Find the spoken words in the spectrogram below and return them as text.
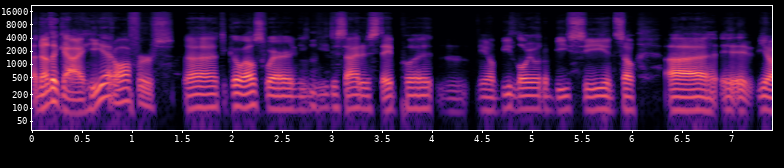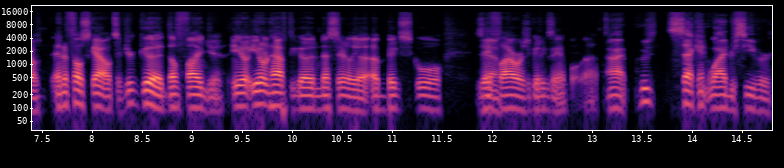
another guy, he had offers uh, to go elsewhere, and he, Mm. he decided to stay put and you know be loyal to BC. And so uh, it, you know, NFL scouts, if you're good, they'll find you. You know, you don't have to go to necessarily a, a big school. Zay Yeah. Flowers is a good example of that. All right. Who's second wide receiver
